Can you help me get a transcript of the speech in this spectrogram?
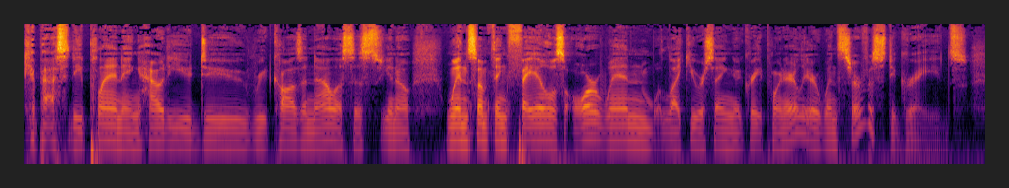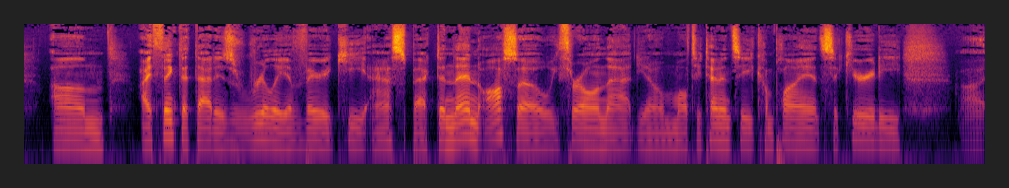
capacity planning how do you do root cause analysis you know when something fails or when like you were saying a great point earlier when service degrades um, I think that that is really a very key aspect. And then also we throw on that, you know, multi-tenancy, compliance, security. Uh,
